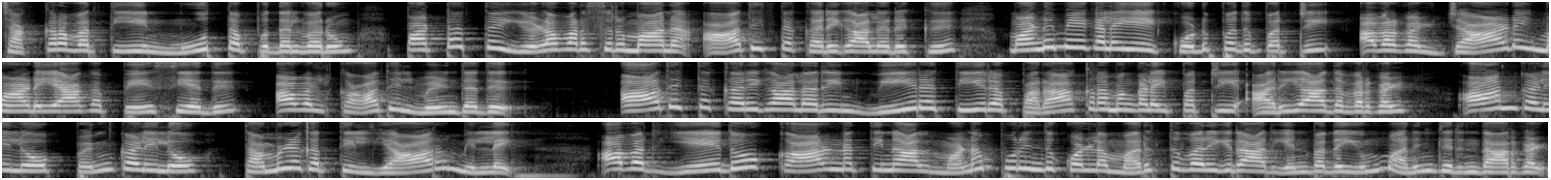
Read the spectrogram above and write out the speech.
சக்கரவர்த்தியின் மூத்த புதல்வரும் பட்டத்து இளவரசருமான ஆதித்த கரிகாலருக்கு மணிமேகலையை கொடுப்பது பற்றி அவர்கள் ஜாடை மாடையாக பேசியது அவள் காதில் விழுந்தது. ஆதித்த கரிகாலரின் வீர தீர பராக்கிரமங்களைப் பற்றி அறியாதவர்கள் ஆண்களிலோ பெண்களிலோ தமிழகத்தில் யாரும் இல்லை. அவர் ஏதோ காரணத்தினால் மனம் புரிந்து கொள்ள மறுத்து வருகிறார் என்பதையும் அறிந்திருந்தார்கள்.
